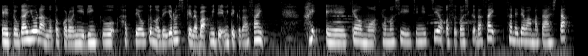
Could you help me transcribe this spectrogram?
えっと、概要欄のところにリンクを貼っておくので、よろしければ見てみてください。はい、えー、今日も楽しい一日をお過ごしください。それではまた明日。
